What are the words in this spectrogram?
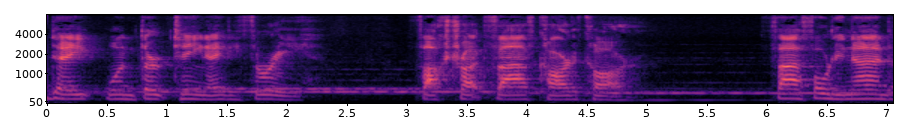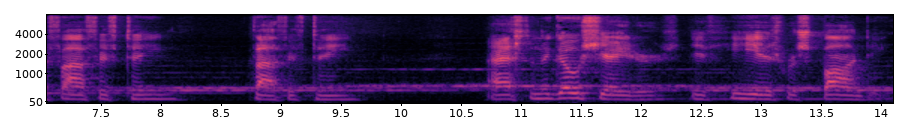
Date 11383. Foxtrot 5 car to car. 549 to 515. 515. Ask the negotiators if he is responding.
